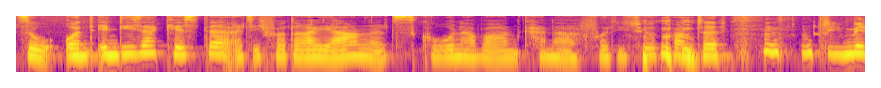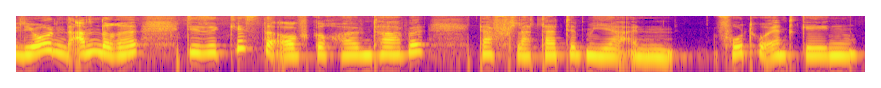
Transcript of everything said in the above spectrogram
So, und in dieser Kiste, als ich vor drei Jahren, als Corona war und keiner vor die Tür konnte, wie Millionen andere, diese Kiste aufgeräumt habe, da flatterte mir ein Foto entgegen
